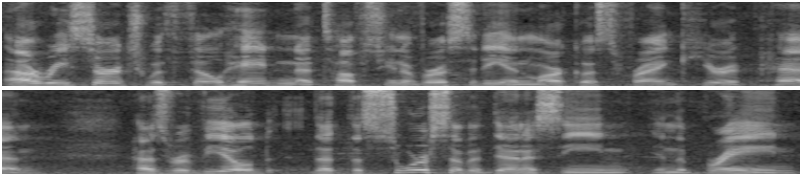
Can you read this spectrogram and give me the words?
Our research with Phil Haydon at Tufts University and Marcos Frank here at Penn has revealed that the source of adenosine in the brain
